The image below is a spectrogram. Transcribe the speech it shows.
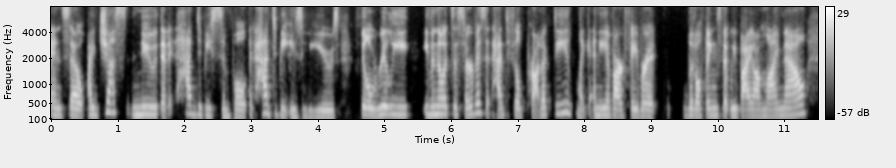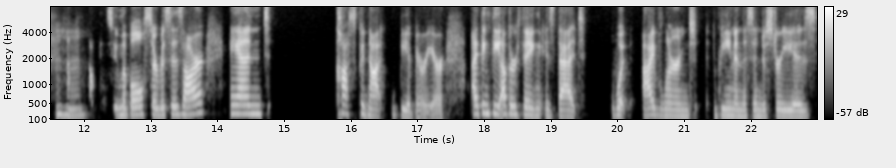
And so I just knew that it had to be simple, it had to be easy to use, feel really even though it's a service, it had to feel producty like any of our favorite little things that we buy online now. Mm-hmm. How consumable services are and cost could not be a barrier. I think the other thing is that what I've learned being in this industry is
